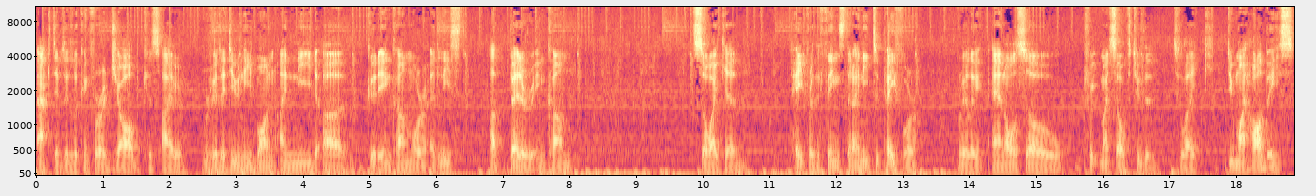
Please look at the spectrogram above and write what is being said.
actively looking for a job because I really do need one. I need a good income or at least a better income so I can pay for the things that I need to pay for, really, and also treat myself to the to like do my hobbies.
